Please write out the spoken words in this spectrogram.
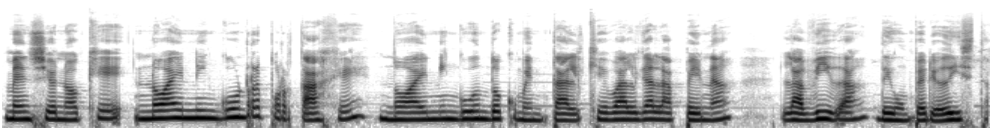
mencionó que no hay ningún reportaje, no hay ningún documental que valga la pena la vida de un periodista.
